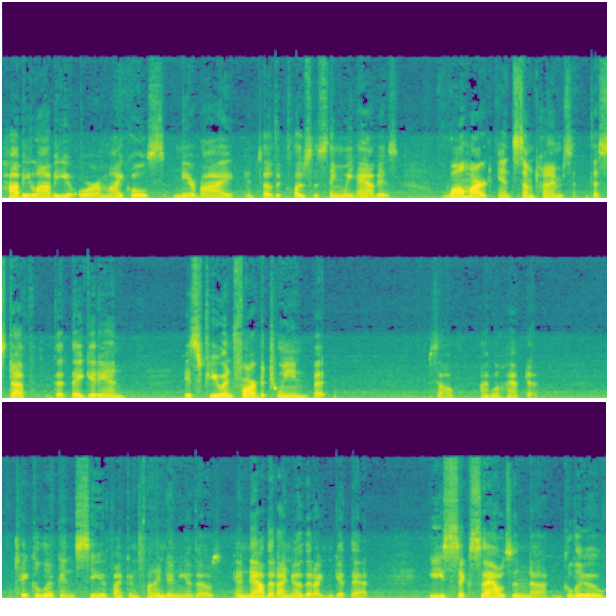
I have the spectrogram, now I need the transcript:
Hobby Lobby or a Michael's nearby. And so the closest thing we have is Walmart. And sometimes the stuff that they get in is few and far between. But so I will have to take a look and see if I can find any of those. And now that I know that I can get that E6000 uh, glue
